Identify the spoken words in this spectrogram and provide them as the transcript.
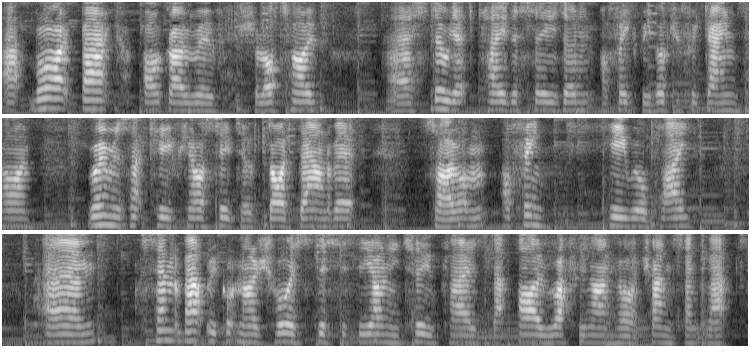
at right back, I'll go with Schelotto. Uh, still yet to play this season. I think he'll be looking for game time. Rumours that QPR seem to have died down a bit. So um, I think he will play. Um, Centre back, we've got no choice. This is the only two players that I roughly know who are trained centre backs.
